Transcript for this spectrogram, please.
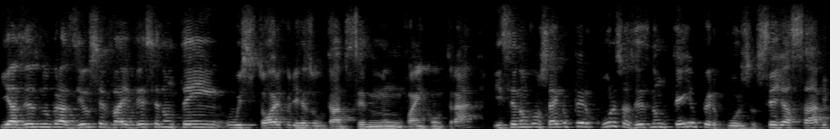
E às vezes no Brasil você vai ver, você não tem o histórico de resultados, você não vai encontrar, e você não consegue o percurso, às vezes não tem o percurso. Você já sabe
